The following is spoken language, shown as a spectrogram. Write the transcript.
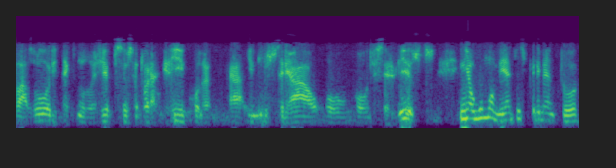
valor e tecnologia para o seu setor agrícola, tá, industrial ou, ou de serviços, em algum momento experimentou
